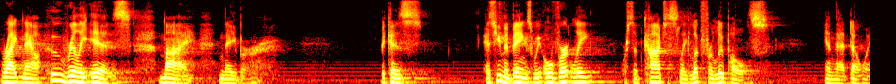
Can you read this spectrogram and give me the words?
right now who really is my neighbor? Because as human beings, we overtly or subconsciously look for loopholes in that, don't we?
